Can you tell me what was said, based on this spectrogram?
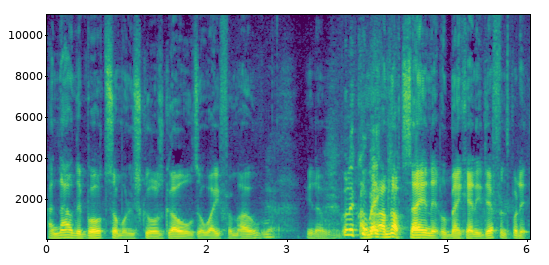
and now they bought someone who scores goals away from home. You know, Well, I'm, make- not, I'm not saying it'll make any difference, but it,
